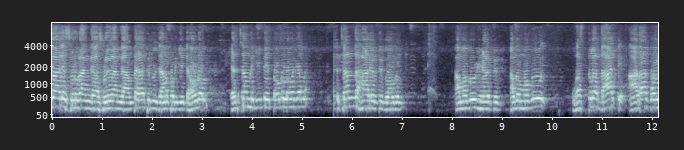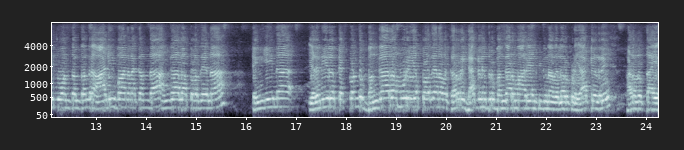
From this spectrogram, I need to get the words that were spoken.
ಗಾಳಿ ಸುಳಿದಂಗ ಸುಳಿದಂಗ ಅಂತ ಹೇಳ್ತಿದ್ವು ಜಾನಪದ ಗೀತೆ. ಹೌದಲ್ ಎಷ್ಟು ಚಂದ ಗೀತೆ ಇತ್ತು ಹೌದಲ್ ಅವಾಗೆಲ್ಲ? ಚಂದ ಹಾಡಿರ್ತಿದ್ವು ಹೌದಲ್ ಆ ಮಗುಗೆ ಹೇಳ್ತಿದ್ ಅದು ಮಗು ಹೊಸ್ತಲ ದಾಟಿ ಆಡಾಕ್ ಹೋಯ್ತು ಅಂತಂತಂದ್ರ ಆಡಿ ಬಾನನ ಕಂದ ಅಂಗಾಲ ತೊಳೆದೇನ, ತೆಂಗಿನ ಎಳನೀರ ತೆಕ್ಕೊಂಡು ಬಂಗಾರ ಮೂರಿಗೆ ತೊಳೆದೇನ, ಅದ ಕರ್ರಿಗೆ ಹೆಗ್ಗಳಿದ್ರು ಬಂಗಾರ ಮಾರಿ ಅಂತಿದ್ವಿ ನಾವೆಲ್ಲರೂ ಕೂಡ. ಯಾಕೆ ಹೇಳ್ರಿ? ಹಡದ ತಾಯಿ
